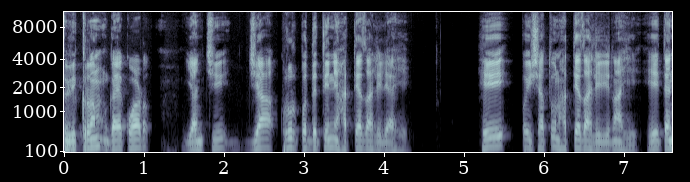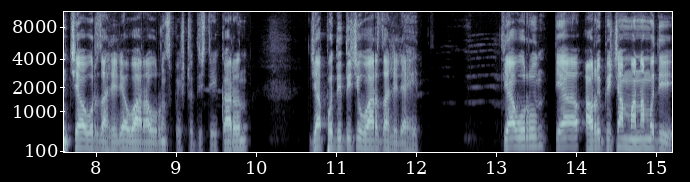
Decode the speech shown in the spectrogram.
विक्रम गायकवाड यांची ज्या क्रूर पद्धतीने हत्या झालेली आहे हे पैशातून हत्या झालेली नाही हे त्यांच्यावर झालेल्या वारावरून स्पष्ट दिसते. कारण ज्या पद्धतीचे वार झालेले आहेत त्यावरून त्या आरोपीच्या मनामध्ये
